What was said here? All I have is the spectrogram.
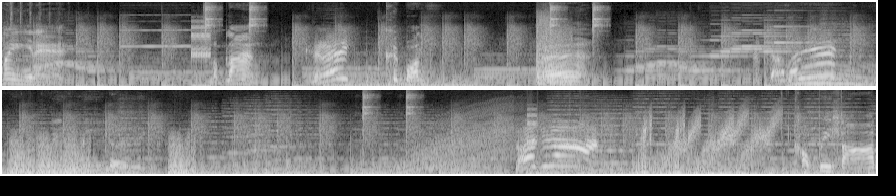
ไม่แน่หลบล่าง ขึ้นบน เออไม่มีเลยเขาปีศาจ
